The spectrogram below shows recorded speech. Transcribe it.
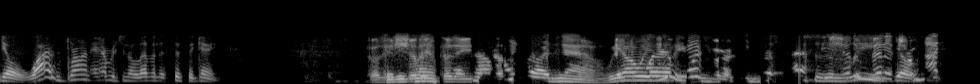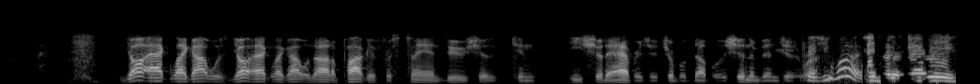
Yo, why is Brian averaging 11 assists a game? Because Cause he he should playing have. Because he. point guard now. We always playing knew he point was the best passes He in the should have league. been a Yo. triple. I, y'all act like I was. Y'all act like I was out of pocket for saying dude should can he should have averaged a triple double. It shouldn't have been just Because right. you was. Hey, but it's always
